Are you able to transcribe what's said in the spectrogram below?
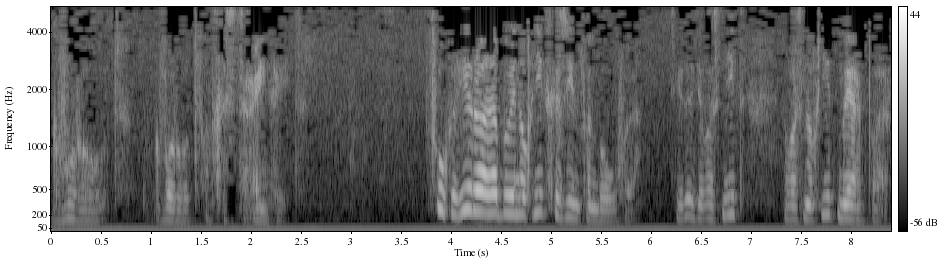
gvorot, gvorot van gestrengheid. Vroeger, hier hebben we nog niet gezien van boven. Zie je, dat was, niet, was nog niet merkbaar.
